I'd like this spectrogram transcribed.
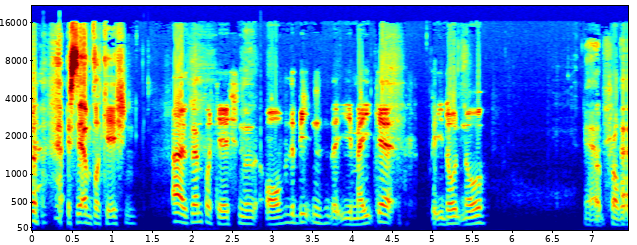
it's the implication. Ah, it's the implication of the beating that you might get, but you don't know. Yeah, But probably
